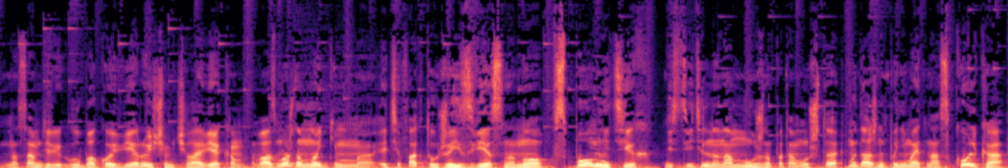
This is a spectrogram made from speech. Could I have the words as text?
на самом деле глубоко верующим человеком. Возможно, многим э, эти факты уже известны, но вспомнить их действительно нам нужно, потому что мы должны понимать, насколько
